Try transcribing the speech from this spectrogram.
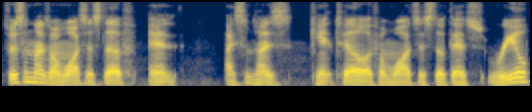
So sometimes I'm watching stuff and I sometimes can't tell if I'm watching stuff that's real.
